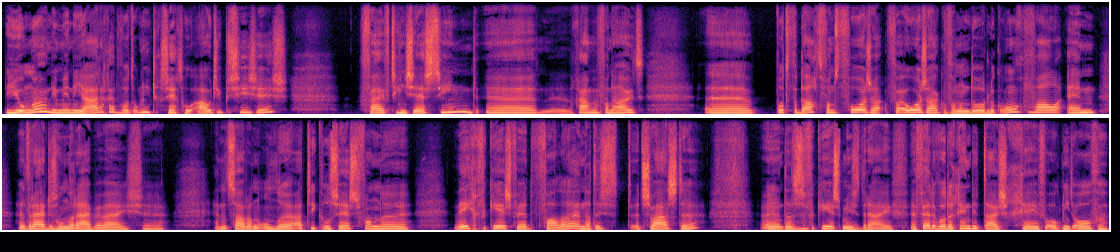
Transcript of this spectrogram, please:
die jongen, die minderjarige, het wordt ook niet gezegd hoe oud hij precies is. 15, 16 eh, gaan we vanuit. Eh, wordt verdacht van het veroorzaken van een dodelijk ongeval en het rijden zonder rijbewijs. En dat zou dan onder artikel 6 van de wegenverkeerswet vallen. En dat is het zwaarste. Eh, dat is een verkeersmisdrijf. En verder worden geen details gegeven, ook niet over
